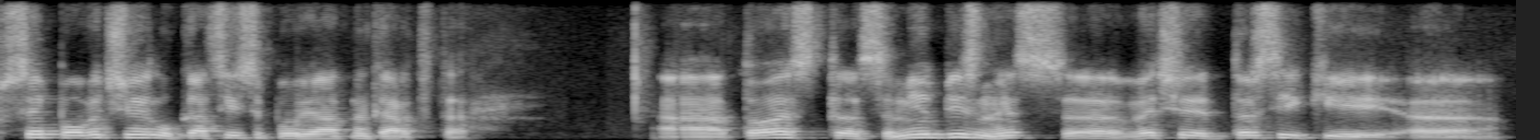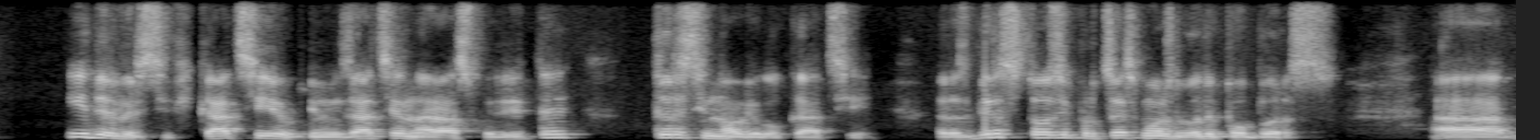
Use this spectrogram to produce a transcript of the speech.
Все повече локации се появяват на картата. А, тоест, самия бизнес, а, вече търсейки а, и диверсификация, и оптимизация на разходите, търси нови локации. Разбира се, този процес може да бъде по-бърз. А,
